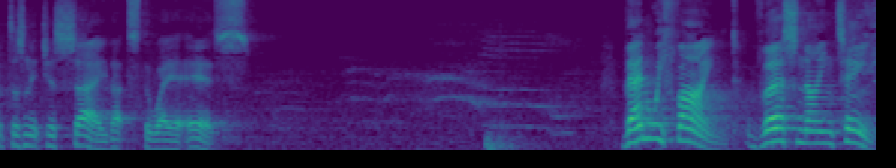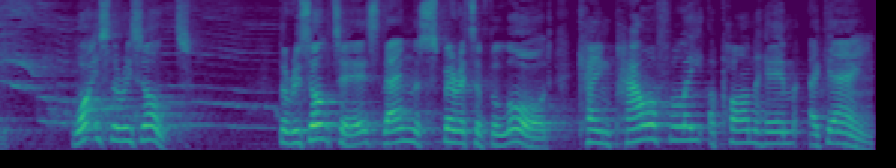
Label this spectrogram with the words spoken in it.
But doesn't it just say that's the way it is? Then we find, verse 19, what is the result? The result is then the Spirit of the Lord came powerfully upon him again.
